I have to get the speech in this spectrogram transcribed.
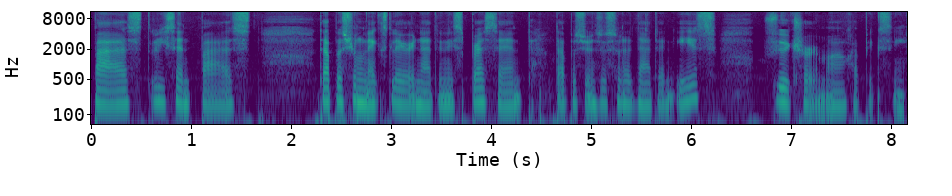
past, recent past. Tapos yung next layer natin is present. Tapos yung susunod natin is future mga kapiksi.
